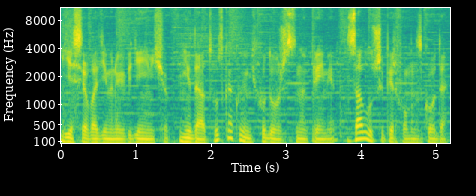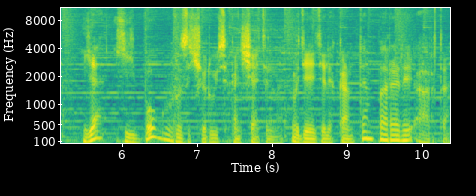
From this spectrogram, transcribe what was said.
Если Владимиру Евгеньевичу не дадут какую-нибудь художественную премию за лучший перформанс года, я, ей-богу, разочаруюсь окончательно в деятелях контемпорари арта.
